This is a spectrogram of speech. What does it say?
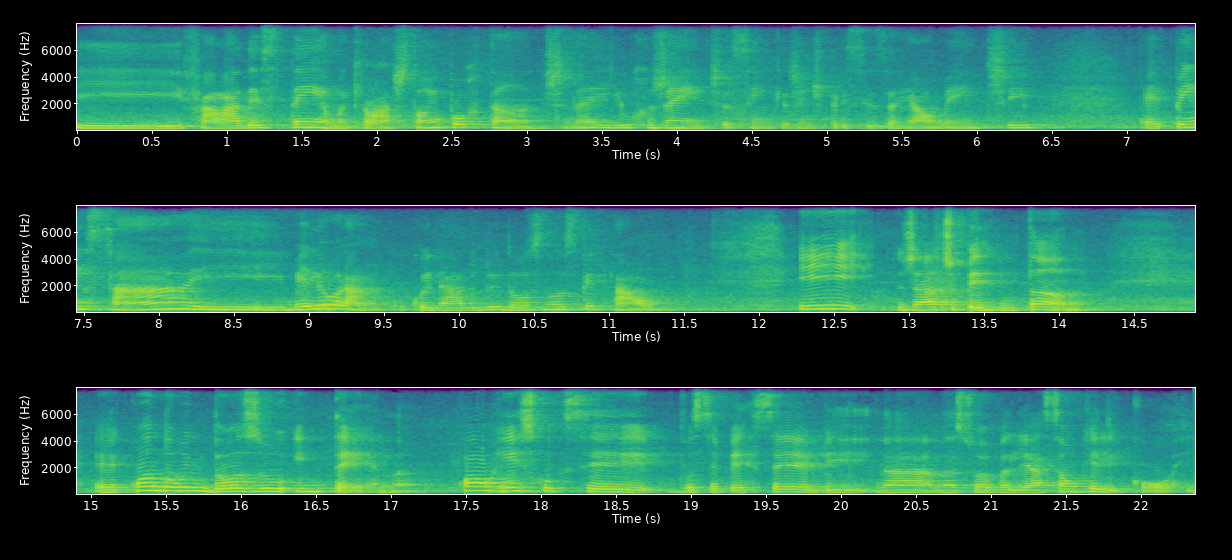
E falar desse tema que eu acho tão importante, né? E urgente, assim, que a gente precisa realmente é, pensar e, e melhorar o cuidado do idoso no hospital. E já te perguntando, é, quando um idoso interna, qual o risco que você, você percebe na, na sua avaliação que ele corre?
